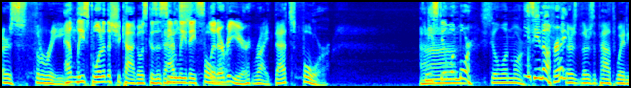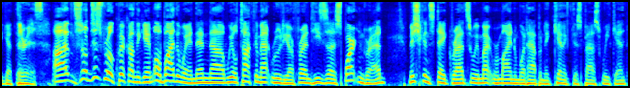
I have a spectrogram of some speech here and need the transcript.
is three. At least one of the Chicago's because it seemingly they split four. every year. Right. That's four. And he's still one Uh, more. Still one more. Easy enough, right? There's there's a pathway to get there. There is. Uh, so just real quick on the game. Oh, by the way, and then uh, we'll talk to Matt Rudy, our friend. He's a Spartan grad, Michigan State grad, so we might remind him what happened at Kinnick this past weekend.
